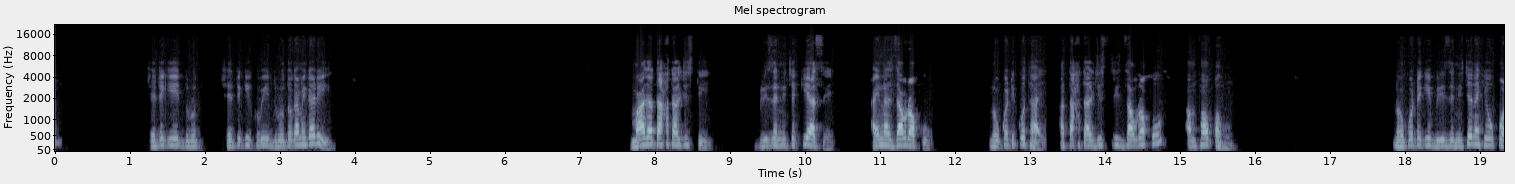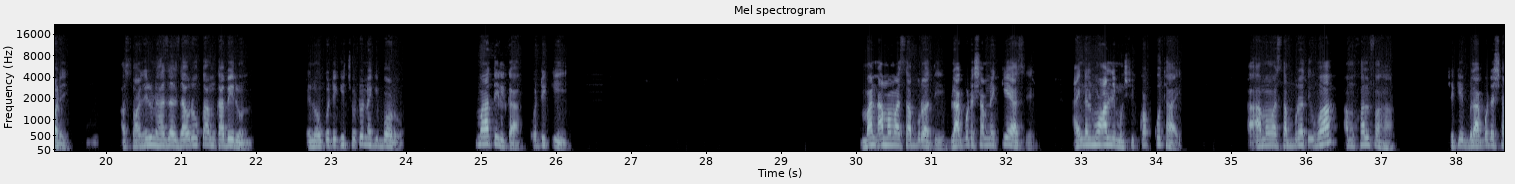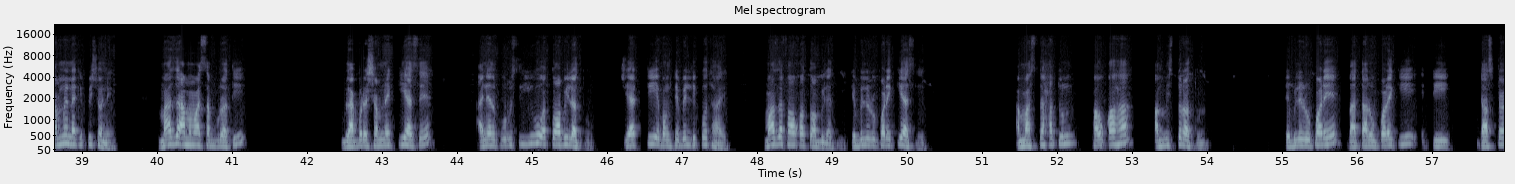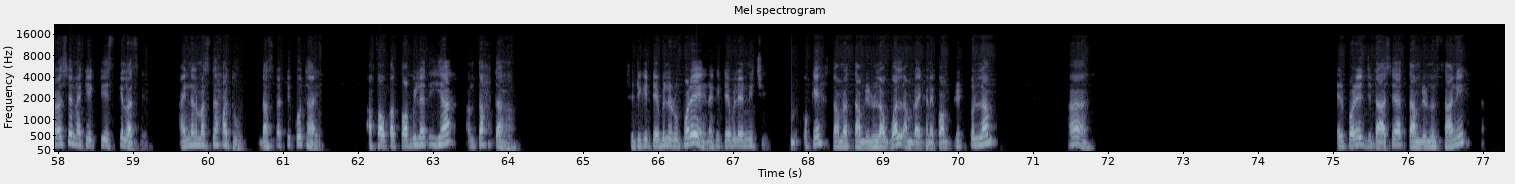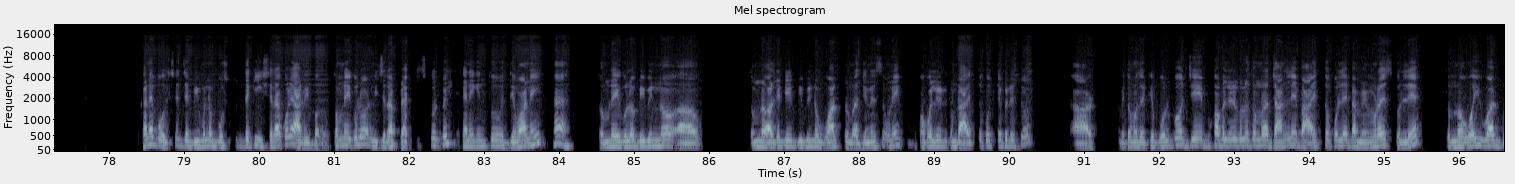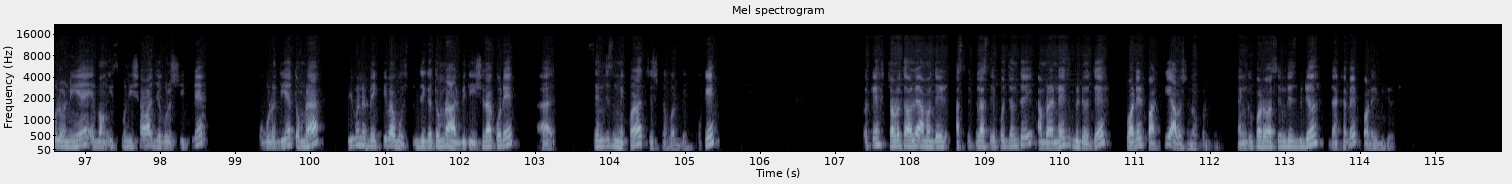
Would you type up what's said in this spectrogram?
সেটি কি দ্রুত, সেটা কি খুবই দ্রুতগামী গাড়ি? মাজা তাহাতাল জিস্তি। ব্রিজের নিচে কি আছে? আইনাল জাওরাকু। নৌকাটি কোথায়? আর তাহাতাল জিস্ত্রি জাওরাকু আম ফাওকাহু। নৌকাটি কি ব্রিজের নিচে নাকি উপরে? আর হাজাল যাও জাওরাকু আম কাবিরুন। এই নৌকাটি কি ছোট নাকি বড়? মা তিলকা, ওটি কি? মান আমামা সাব্বুরাতি ব্ল্যাকবোর্ডের সামনে কে আছে? আইনাল মুআল্লিমু, শিক্ষক কোথায়? আমামা সাব্বুরাতি হুয়া আম খালফাহা? সে কি ব্ল্যাকবোর্ডের সামনে নাকি পিছনে? মাজা আমামা সাব্বুরাতি ব্ল্যাকবোর্ডের সামনে কি আছে? আইনাল কুরসিয়ু ও তবিলাতু, চেয়ারটি এবং টেবিলটি কোথায়? মাজা ফাউকা তবিলাতি, টেবিলের উপরে কি আছে? আমাসহাতুন ফাওকাহা আমিস্তরাতুন টেবিলের উপরে বা তার উপরে কি একটি ডাস্টার আছে নাকি একটি স্কেল আছে? আইনাল মাসলাহাতু ডাস্টারটি কোথায় আফাউকা তবিলাতি আম তাহতাহা সেটি কি টেবিলের উপরে নাকি টেবিলের নিচে ওকে তো আমরা তামরিনুল আউয়াল আমরা এখানে কমপ্লিট করলাম হ্যাঁ এরপরে যেটা আছে তামরিনুল সানি এখানে বলছে যে বিভিন্ন বস্তুর দেখে ইশারা করে আরবি বলো তোমরা এগুলো নিজেরা প্র্যাকটিস করবে এখানে কিন্তু দেওয়া নেই হ্যাঁ তোমরা এগুলো বিভিন্ন তোমরা অলরেডি বিভিন্ন ওয়ার্ড তোমরা জেনেছো, অনেক ভোকাবুলারি তোমরা আয়ত্ত করতে পেরেছ। আর আমি তোমাদেরকে বলব যে ভোকাবুলারি গুলো তোমরা জানলে বা আয়ত্ত করলে বা মেমোরাইজ করলে তোমরা ওই ওয়ার্ডগুলো নিয়ে এবং ইসমুল ইশারা যেগুলো শিখলে, ওগুলো দিয়ে তোমরা বিভিন্ন ব্যক্তি বা বস্তুর দিকে তোমরা আরবিতে ইশারা করে সেন্টেন্স মেক করার চেষ্টা করবে ওকে ওকে চলো তাহলে আমাদের আজকের ক্লাস এ পর্যন্তই। আমরা নেক্সট ভিডিওতে পরের পার্টটি আলোচনা করব। Thank you for watching this video দেখাবে পরের ভিডিওতে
